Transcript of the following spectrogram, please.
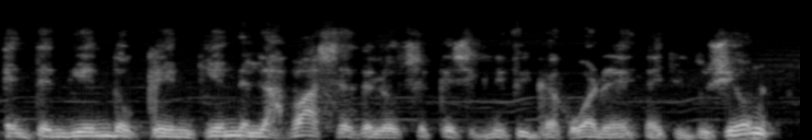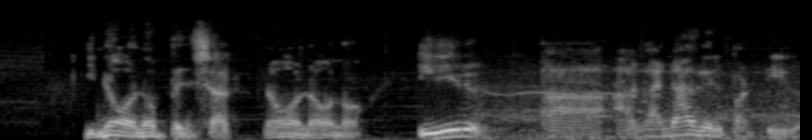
entendiendo que entienden las bases de lo que significa jugar en esta institución y no, no pensar, no, no, no. Ir a, a ganar el partido,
